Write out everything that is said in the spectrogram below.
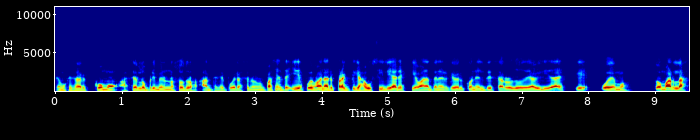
Tenemos que saber cómo hacerlo primero nosotros antes de poder hacerlo en un paciente y después van a haber prácticas auxiliares que van a tener que ver con el desarrollo de habilidades que podemos tomarlas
